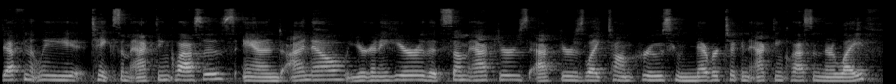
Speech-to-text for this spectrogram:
Definitely take some acting classes, and I know you're going to hear that some actors, actors like Tom Cruise, who never took an acting class in their life.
